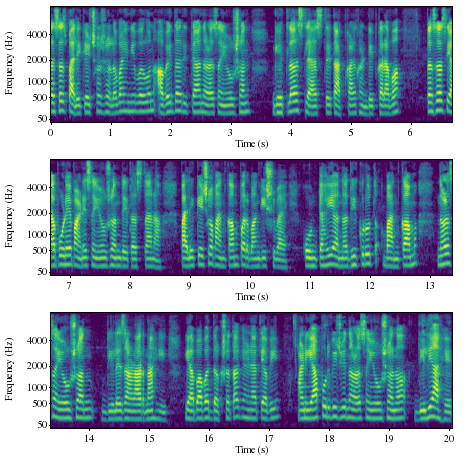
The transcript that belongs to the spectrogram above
तसंच पालिकेच्या जलवाहिनीवरून अवैधरित्या नळसंयोषण घेतलं असल्यास ते तात्काळ खंडित करावं. तसंच यापुढे पाणी संयोजन देत असताना पालिकेच्या बांधकाम परवानगीशिवाय कोणत्याही अनधिकृत बांधकाम नळ संयोजन दिले जाणार नाही. याबाबत दक्षता घेण्यात यावी. आणि यापूर्वी जी नळसंयोजनं दिली आहेत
